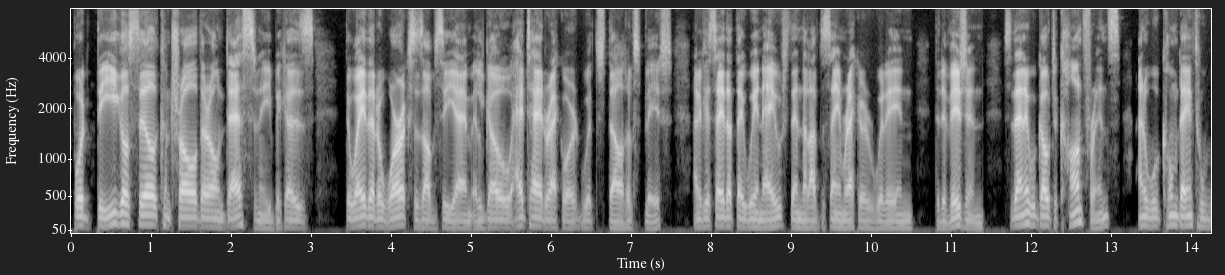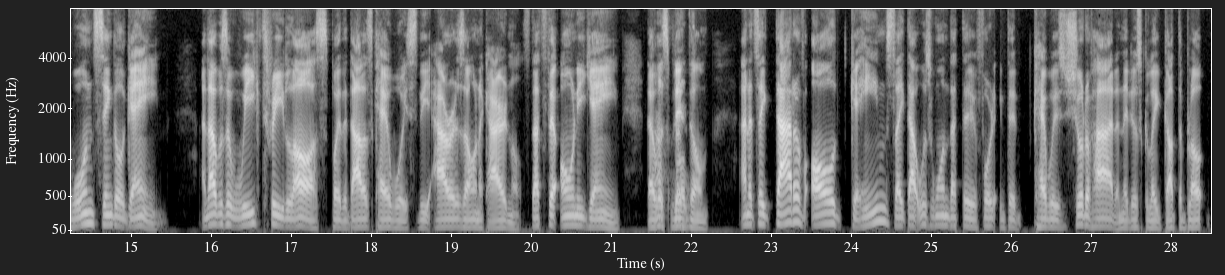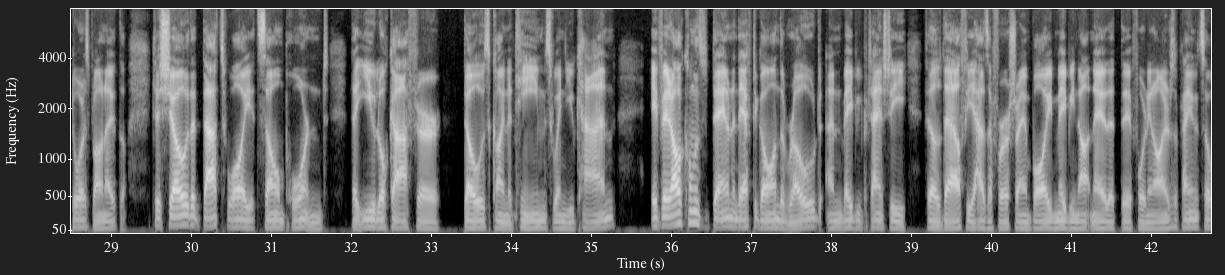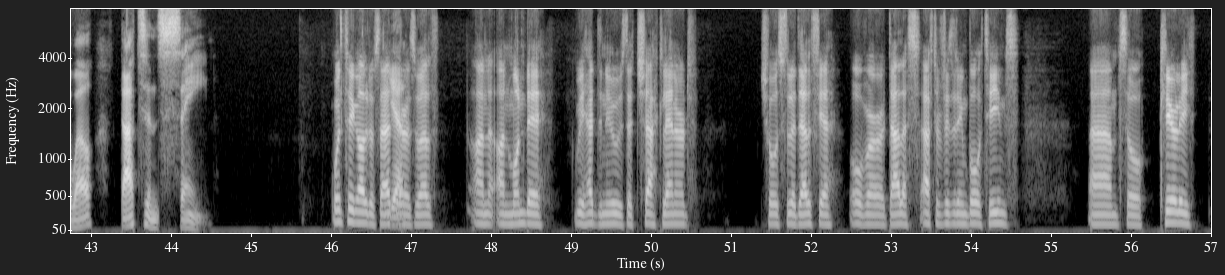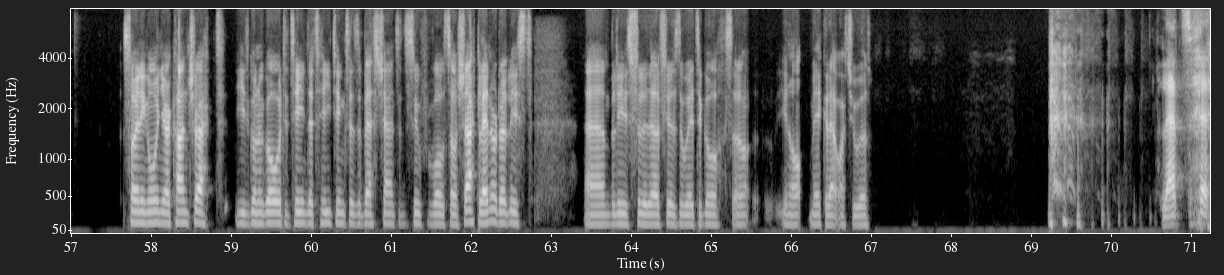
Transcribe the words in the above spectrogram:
but the Eagles still control their own destiny because the way that it works is obviously um, it'll go head to head record, which they'll have split. And if you say that they win out, then they'll have the same record within the division. So then it would go to conference and it will come down to one single game. And that was a week three loss by the Dallas Cowboys to the Arizona Cardinals. That's the only game that will split them. And it's like that of all games, like that was one that the the Cowboys should have had, and they just like got the blow, doors blown out them to show that that's why it's so important that you look after those kind of teams when you can. If it all comes down and they have to go on the road and maybe potentially Philadelphia has a first round boy, maybe not now that the 49ers are playing so well, that's insane. One thing I'll just add yeah. there as well. On on Monday, we had the news that Shaq Leonard chose Philadelphia over Dallas after visiting both teams. Um, so clearly, signing on your contract, he's going to go with the team that he thinks has the best chance at the Super Bowl. So Shaq Leonard, at least, um, believes Philadelphia is the way to go. So you know, make of that what you will. let's uh,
